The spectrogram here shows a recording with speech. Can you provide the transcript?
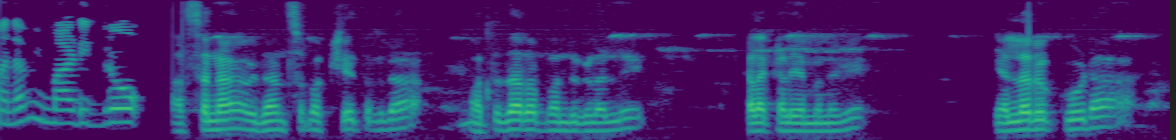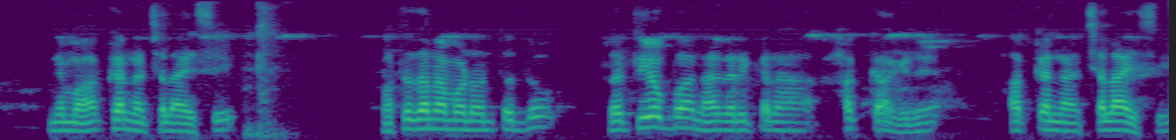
ಮನವಿ ಮಾಡಿದ್ರು. ಹಾಸನ ವಿಧಾನಸಭಾ ಕ್ಷೇತ್ರದ ಮತದಾರ ಬಂಧುಗಳಲ್ಲಿ ಕಳಕಳಿಯ ಮನವಿ, ಎಲ್ಲರೂ ಕೂಡ ನಿಮ್ಮ ಹಕ್ಕನ್ನು ಚಲಾಯಿಸಿ ಮತದಾನ ಮಾಡುವಂಥದ್ದು ಪ್ರತಿಯೊಬ್ಬ ನಾಗರಿಕರ ಹಕ್ಕಾಗಿದೆ. ಹಕ್ಕನ್ನು ಚಲಾಯಿಸಿ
